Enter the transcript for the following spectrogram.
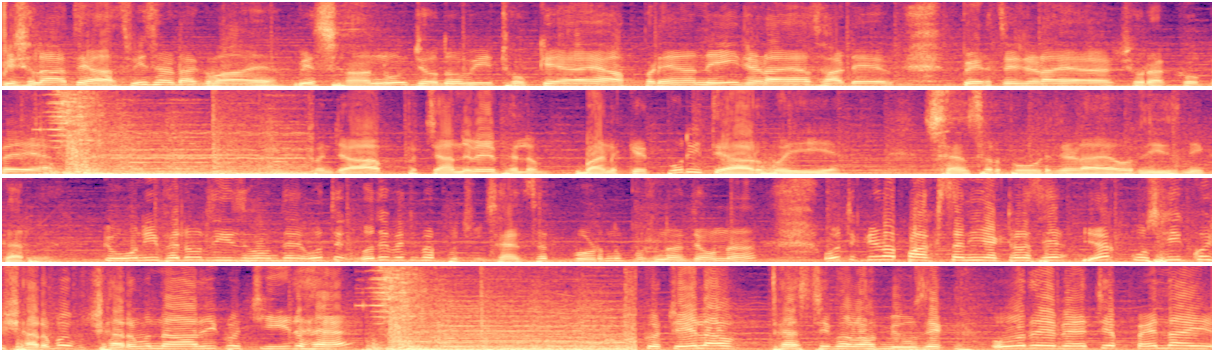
ਪਿਛਲਾ ਇਤਿਹਾਸ ਵੀ ਸਾਡਾ ਗਵਾਹ ਹੈ, ਵੀ ਸਾਨੂੰ ਜਦੋਂ ਵੀ ਠੋਕਿਆ ਆ, ਆਪਣਿਆਂ ਨੇ ਜਿਹੜਾ ਆ, ਸਾਡੇ ਪਿੰਡ ਤੇ ਜਿਹੜਾ ਆ, ਛੁਰਾ ਖੋਬੇ ਆ। ਪੰਜਾਬ 95 ਫਿਲਮ ਬਣ ਕੇ ਪੂਰੀ ਤਿਆਰ ਹੋਈ ਹੈ। ਸੈਂਸਰ ਬੋਰਡ ਜਿਹੜਾ ਹੈ ਉਹ ਰਿਲੀਜ਼ ਨਹੀਂ ਕਰ ਰਿਹਾ। ਕਿਉਂ ਨਹੀਂ ਫਿਲਮ ਰਿਲੀਜ਼ ਹੁੰਦੇ ਉਹ ਤੇ ਉਹਦੇ ਵਿੱਚ ਮੈਂ ਪੁੱਛ- ਸੈਂਸਰ ਬੋਰਡ ਨੂੰ ਪੁੱਛਣਾ ਚਾਹੁੰਦਾ, ਉਹ ਚ ਕਿਹੜਾ ਪਾਕਿਸਤਾਨੀ ਐਕਟਰ ਹੈ ਯਾਰ ਕੁਸੀ ਕੋਈ ਸ਼ਰਮ ਸ਼ਰਮ ਨਾਂ ਦੀ ਕੋਈ ਚੀਜ਼ ਹੈ। ਕੋਚੇਲਾ ਫੈਸਟੀਵਲ ਆਫ 뮤직 ਉਹਦੇ ਵਿੱਚ ਪਹਿਲਾ ਹੀ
